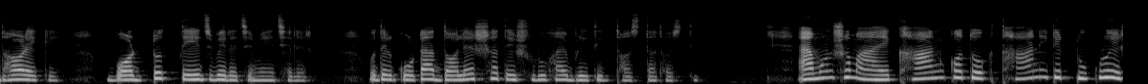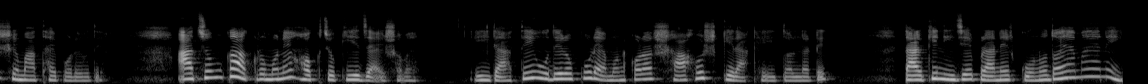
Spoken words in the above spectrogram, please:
ধর একে। বড্ড তেজ বেড়েছে মেয়ে ছেলের। ওদের গোটা দলের সাথে শুরু হয় বৃতির ধস্তাধস্তি। এমন সময় খান কতক থান ইটের টুকরো এসে মাথায় পড়ে ওদের। আচমকা আক্রমণে হকচকিয়ে যায় সবাই। এই রাতে ওদের ওপর এমন করার সাহস কে রাখে এই তল্লাটে? তার কি নিজের প্রাণের কোনো দয়া মায়া নেই?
